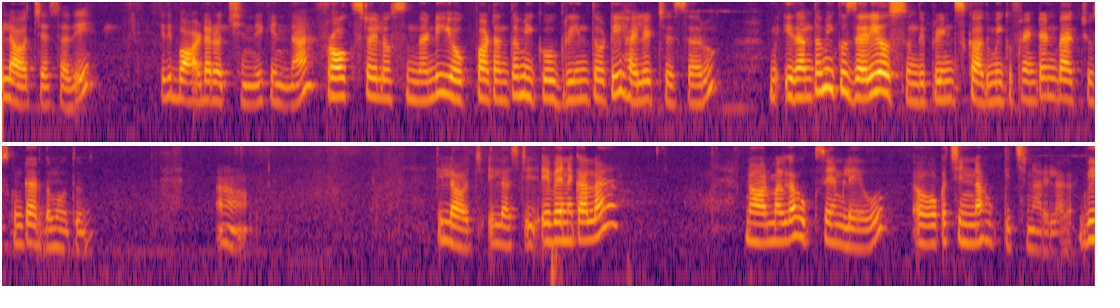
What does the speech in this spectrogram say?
ఇలా వచ్చేస్తుంది. ఇది బార్డర్ వచ్చింది కింద. ఫ్రాక్ స్టైల్ వస్తుందండి. యోక్ పార్ట్ అంతా మీకు గ్రీన్ తోటి హైలైట్ చేస్తారు ఇదంతా మీకు జరీ వస్తుంది ప్రింట్స్ కాదు. మీకు ఫ్రంట్ అండ్ బ్యాక్ చూసుకుంటే అర్థమవుతుంది. ఇలా వచ్చి ఇలా స్టి వెనకాల? నార్మల్గా హుక్స్ ఏం లేవు. ఒక చిన్న హుక్ ఇచ్చినారు ఇలాగా. వీ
